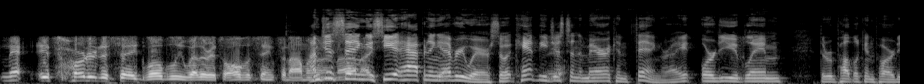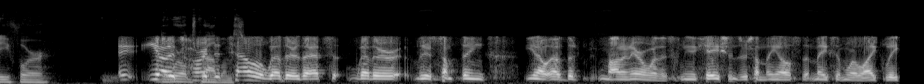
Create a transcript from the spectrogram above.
it's harder to say globally whether it's all the same phenomenon. I'm just saying you see it happening yeah. everywhere, so it can't be yeah. just an American thing, right? Or do you blame the Republican Party for uh, you know, it's hard problems? to tell whether that's whether there's something you know of the modern era, whether it's communications or something else that makes it more likely.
